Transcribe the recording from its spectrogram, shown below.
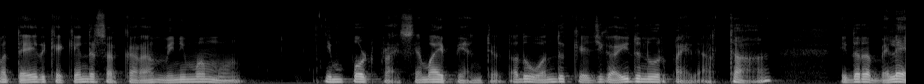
ಮತ್ತು ಇದಕ್ಕೆ ಕೇಂದ್ರ ಸರ್ಕಾರ minimum import price M I P ಅಂತೇಳಿ ಅದು ಒಂದು ಕೆ ಜಿಗೆ ಐದು ನೂರು ರೂಪಾಯಿ ಇದೆ. ಅರ್ಥ? ಇದರ ಬೆಲೆ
